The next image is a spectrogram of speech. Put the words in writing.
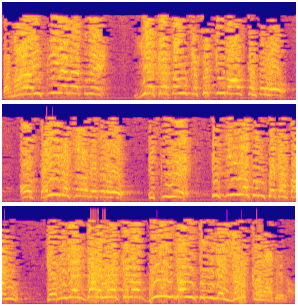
فرمایا، اس لیے میں تمہیں یہ کہتا ہوں کہ سچی بات کہتے رہو اور صحیح مشورہ دیتے رہو۔ اس لیے اس لیے تم سے کہتا ہوں کہ مجھے ڈر ہو کہ میں بھول جاؤں تو مجھے یاد کروا دینا۔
